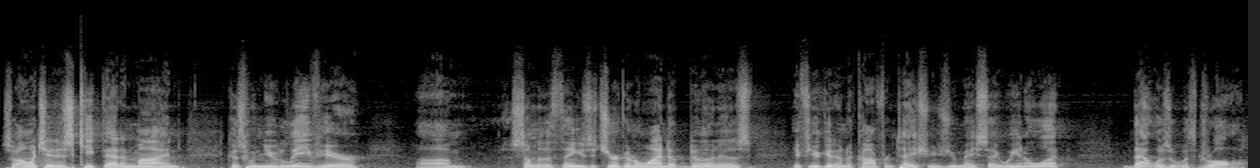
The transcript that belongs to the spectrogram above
So I want you to just keep that in mind because when you leave here, um, some of the things that you're going to wind up doing is if you get into confrontations, you may say, well, you know what? That was a withdrawal.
